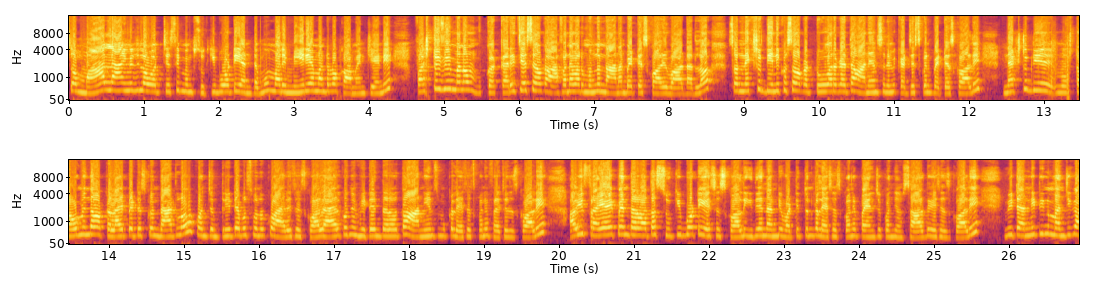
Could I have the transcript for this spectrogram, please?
సో మా లాంగ్వేజ్లో వచ్చేసి మేము సుకిబోటి అంటాము. మరి మీరేమంటారో కామెంట్ చేయండి. ఫస్ట్ ఇవి మనం కర్రీ చేసే ఒక హాఫ్ అన్ అవర్ ముందు నానబెట్టి వాటర్లో సో నెక్స్ట్ దీనికోసం ఒక టూ వరకు అయితే ఆనియన్స్ అనేవి కట్ చేసుకొని పెట్టేసుకోవాలి. నెక్స్ట్ దీ స్టవ్ మీద ఒక కళాయి పెట్టేసుకొని దాంట్లో కొంచెం త్రీ టేబుల్ స్పూన్ వరకు ఆయిల్ వేసేసుకోవాలి. ఆయిల్ కొంచెం హీట్ అయిన తర్వాత ఆనియన్స్ ముక్కలు వేసేసుకొని ఫ్రై చేసేసుకోవాలి. అవి ఫ్రై అయిపోయిన తర్వాత సుకిబోటి వేసేసుకోవాలి. ఇదేనండి వట్టి తునుకలు వేసేసుకొని పైన కొంచెం సాల్ట్ వేసేసుకోవాలి. వీటన్నిటిని మంచిగా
